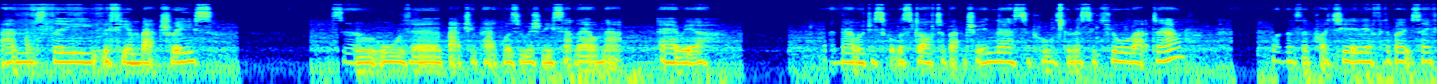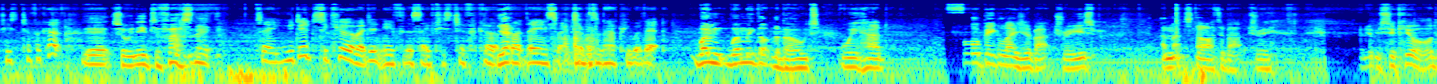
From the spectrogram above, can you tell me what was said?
and the lithium batteries. So all the battery pack was originally sat there on that area and now we've just got the starter battery in there so Paul's going to secure that down. One of the criteria for the boat safety certificate. Yeah, so we need to fasten it. So you did secure it, didn't you, for the safety certificate? Yeah. But the inspector wasn't happy with it. When, when we got the boat, we had four big leisure batteries and that starter battery. And it was secured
